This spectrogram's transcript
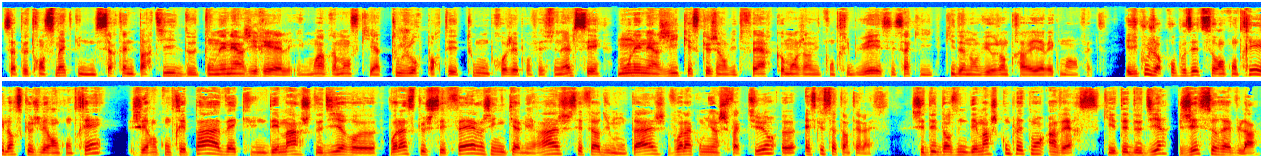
ça peut transmettre qu'une certaine partie de ton énergie réelle. Et moi vraiment ce qui a toujours porté tout mon projet professionnel, c'est mon énergie, qu'est-ce que j'ai envie de faire, comment j'ai envie de contribuer et c'est ça qui qui donne envie aux gens de travailler avec moi en fait. Et du coup, je leur proposais de se rencontrer et lorsque je les rencontrais, j'ai rencontré pas avec une démarche de dire euh, voilà ce que je sais faire, j'ai une caméra, je sais faire du montage, voilà combien je facture, euh, est-ce que ça t'intéresse? J'étais dans une démarche complètement inverse qui était de dire j'ai ce rêve-là,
